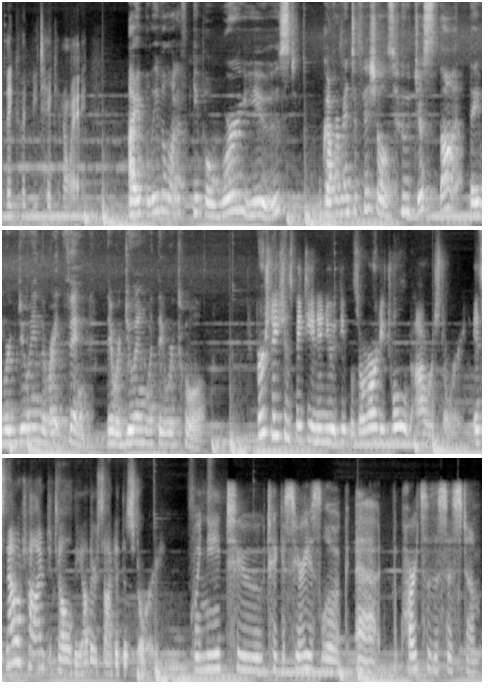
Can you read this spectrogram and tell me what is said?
they could be taken away. I believe a lot of people were used, government officials who just thought they were doing the right thing. They were doing what they were told. First Nations, Métis, and Inuit peoples are already told our story. It's now time to tell the other side of the story. We need to take a serious look at the parts of the system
